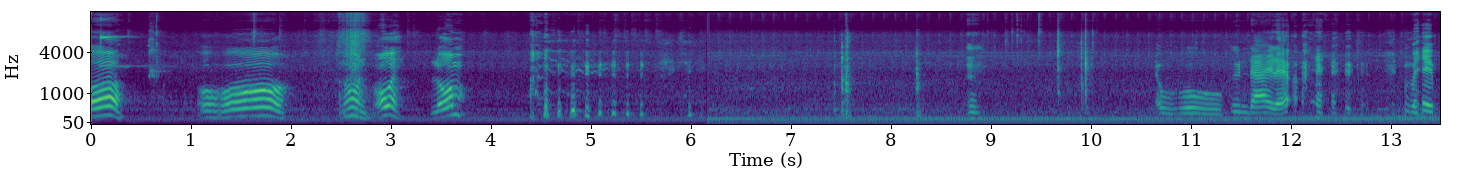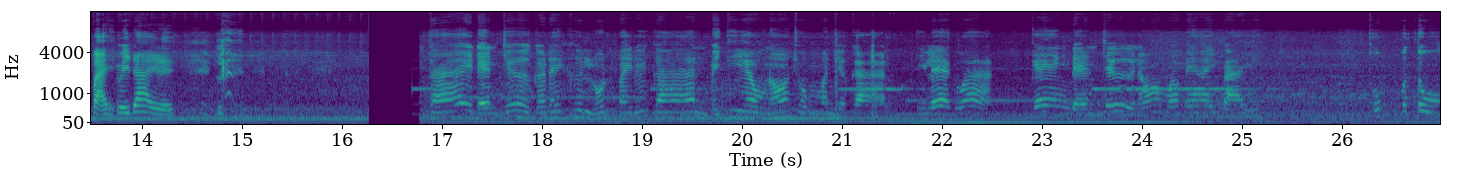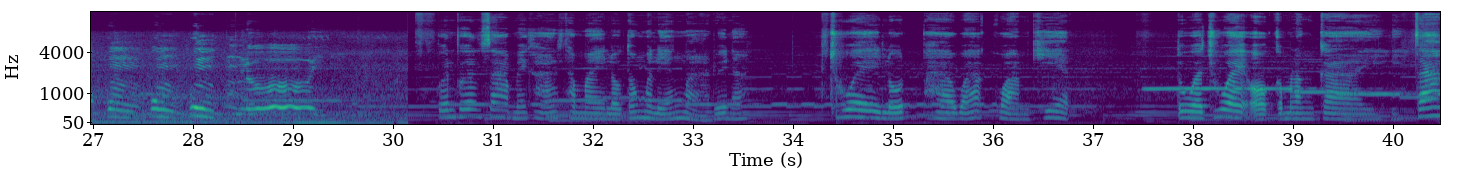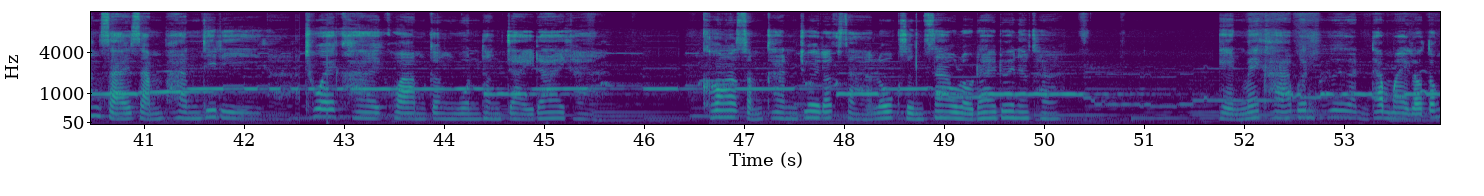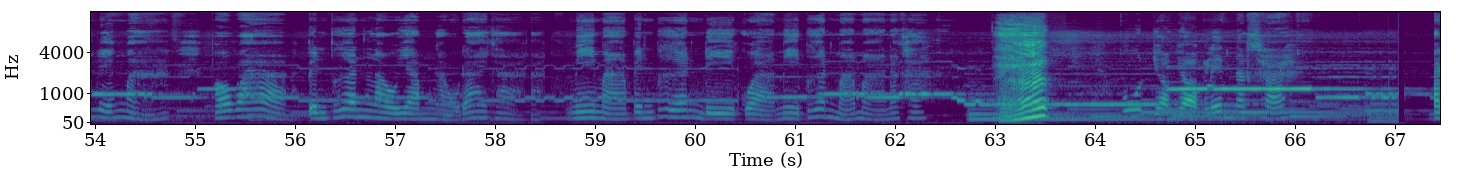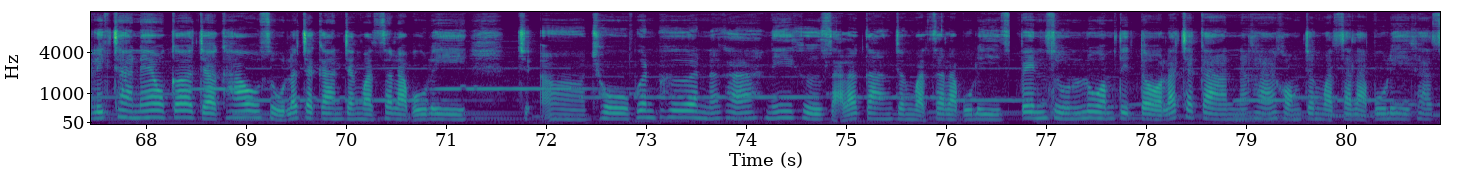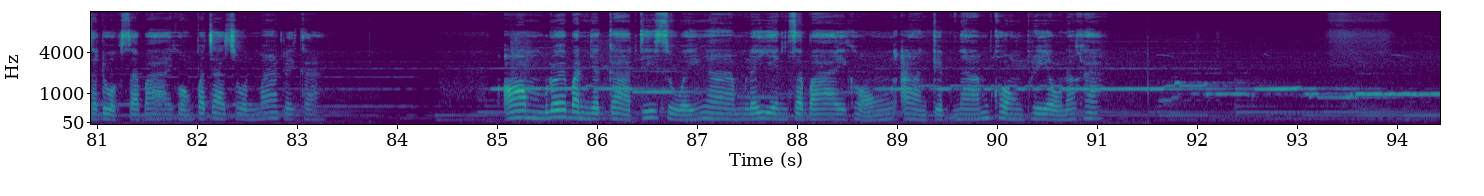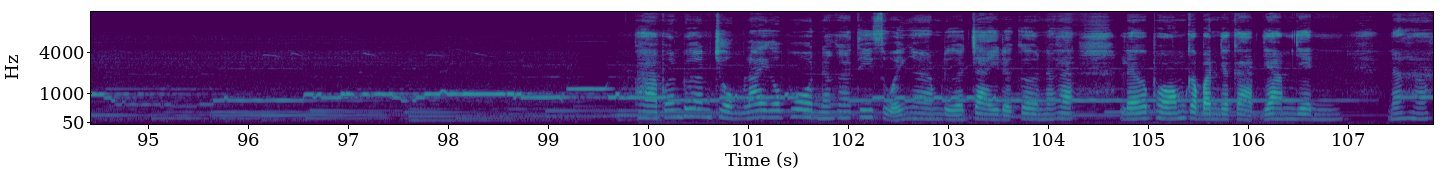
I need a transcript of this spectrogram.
โอ้โหนู่น โอ้ย ล้ม โอ้โห ขึ้นได้แล้ว ไม่ให้ไปไม่ได้เลย ใช่แดนเจอร์ก็ได้ขึ้นรถไปด้วยกันไปเที่ยวเนาะชมบรรยากาศ ทีแรกว่าแกล้งแดนเจอร์เนาะว่าไม่ให้ไป ทุบประตูปุ้งปุ้งปุ้งเลย เพื่อนๆทราบไหมคะทำไมเราต้องมาเลี้ยงหมาด้วยนะ ช่วยลดภาวะความเครียด ตัวช่วยออกกำลังกาย สร้างสายสัมพันธ์ที่ดีค่ะช่วยคลายความกังวลทางใจได้ค่ะ ข้อสำคัญช่วยรักษาโรคซึมเศร้าเราได้ด้วยนะคะ เห็นไหมคะเพื่อนๆทำไมเราต้องเลี้ยงหมา เพราะว่าเป็นเพื่อนเรายามเหงาได้ค่ะ มีหมาเป็นเพื่อนดีกว่ามีเพื่อนหมาหมานะคะพูดหยอกๆเล่นนะคะอลิกชาแนลก็จะเข้าสู่ราชการจังหวัดสระบุรีชเอ่อ โชว์เพื่อนๆนะคะ นี่คือสารกลางจังหวัดสระบุรี เป็นศูนย์รวมติดต่อราชการนะคะ ของจังหวัดสระบุรีค่ะ สะดวกสบายของประชาชนมากเลยค่ะ อ้อมด้วยบรรยากาศที่สวยงามและเย็นสบายของอ่างเก็บน้ำคลองเพลียวนะคะาเพื่อนๆชมไร่ข้าวโพดนะคะ ที่สวยงามเหลือใจเหลือเกินนะคะ แล้วพร้อมกับบรรยากาศยามเย็นนะคะ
